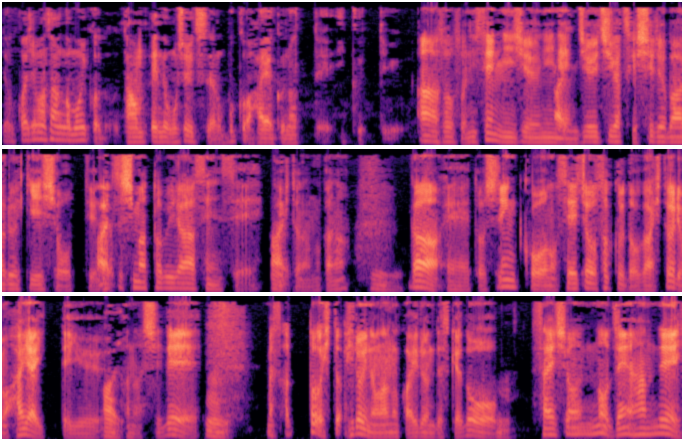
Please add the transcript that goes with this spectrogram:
で岡島さんがもう一個短編で面白いって言ってたのは、僕は早くなっていくっていう。ああ、そうそう、2022はい。年11月期シルバールーキー賞っていう、はい。夏島扉先生の人なのかな、うん。が、えっ、と、主人公の成長速度が人よりも速いっていうはい。話で、うん。まあ、あとヒヒロインの女の子はいるんですけど、うん。最初の前半で、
